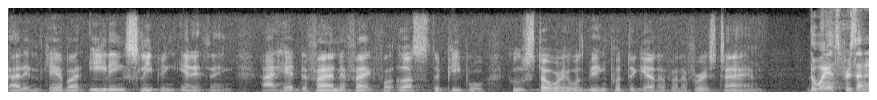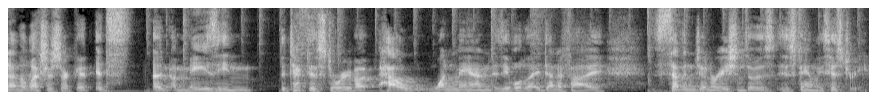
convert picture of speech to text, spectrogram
I didn't care about eating, sleeping, anything. I had to find, in fact, for us, the people whose story was being put together for the first time. The way it's presented on the lecture circuit, it's an amazing detective story about how one man is able to identify seven generations of his, his family's history.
